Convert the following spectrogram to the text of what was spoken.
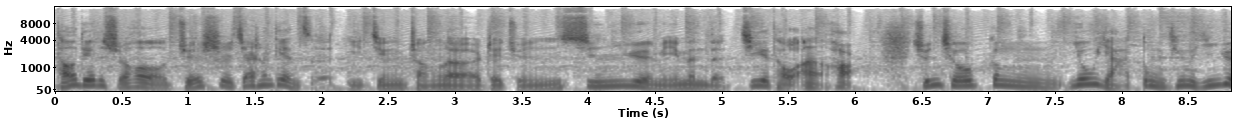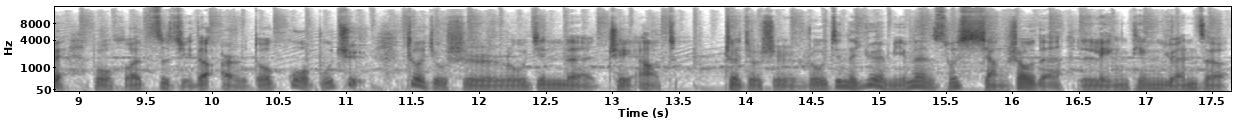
淘碟的时候，爵士加上电子已经成了这群新乐迷们的街头暗号。寻求更优雅动听的音乐，不和自己的耳朵过不去，这就是如今的 chill out，这就是如今的乐迷们所享受的聆听原则。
